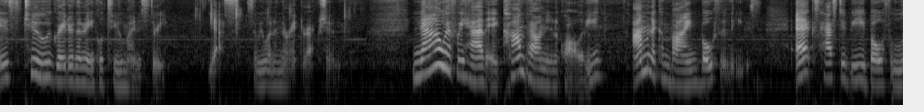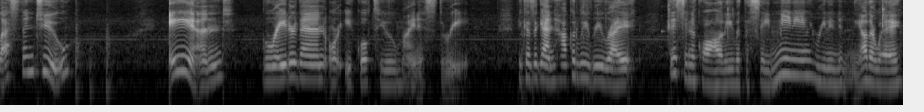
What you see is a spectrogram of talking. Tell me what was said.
Is 2 greater than or equal to minus 3? Yes, so we went in the right direction. Now if we have a compound inequality, I'm going to combine both of these. x has to be both less than 2 and greater than or equal to minus 3. Because again, how could we rewrite this inequality with the same meaning, reading it in the other way?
